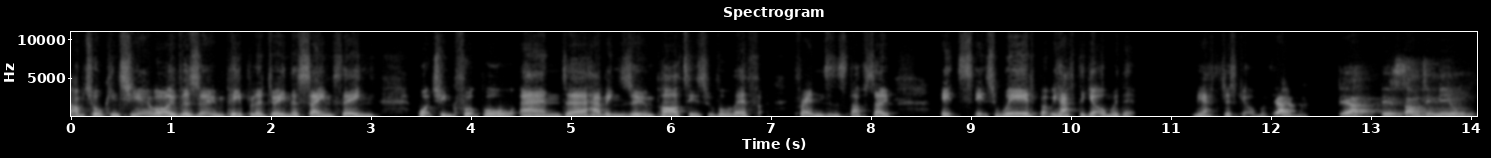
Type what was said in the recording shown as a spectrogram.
I'm talking to you over Zoom. People are doing the same thing, watching football and uh, having Zoom parties with all their f- friends and stuff. So it's it's weird, but we have to get on with it. We have to just get on with yeah. it. Yeah, it's something new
